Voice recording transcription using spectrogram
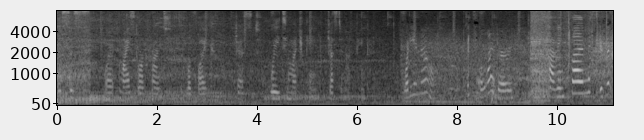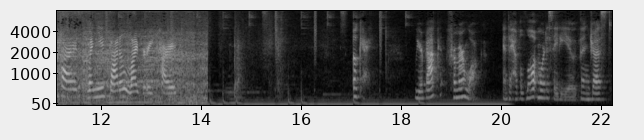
This is what my storefront look like. Just way too much pink, just enough pink. What do you know? It's the library. Having fun isn't hard when you've got a library card. Okay, we are back from our walk, and I have a lot more to say to you than just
